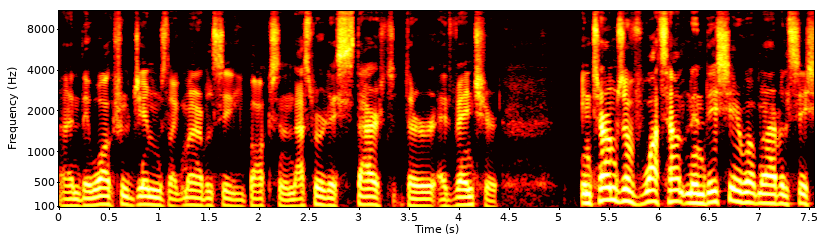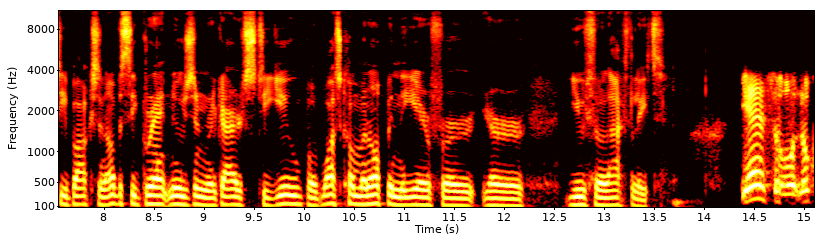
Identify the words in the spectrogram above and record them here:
And they walk through gyms like Marble City Boxing, and that's where they start their adventure. In terms of what's happening this year with Marble City Boxing, obviously great news in regards to you, but what's coming up in the year for your youthful athletes? Yeah, so look,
